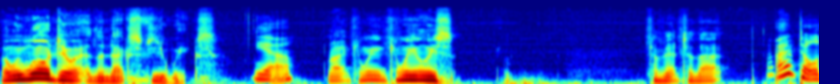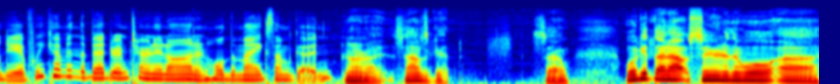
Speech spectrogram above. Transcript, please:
but we will do it in the next few weeks, Yeah. right? Can we? Can we at least commit to that? I've told you if we come in the bedroom, turn it on, and hold the mics, I'm good. All right, sounds good. So we'll get that out soon, and then we'll. Uh,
